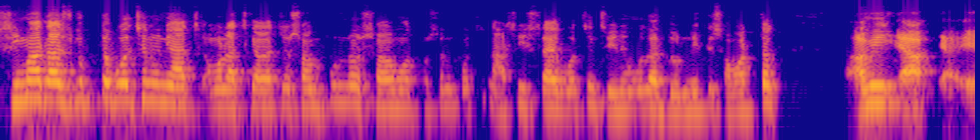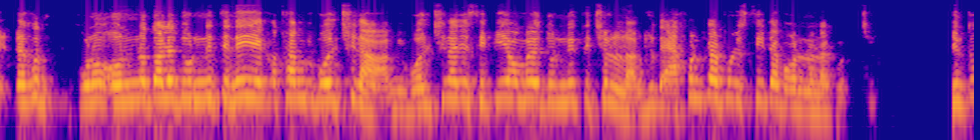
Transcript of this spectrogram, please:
সীমা দাশগুপ্ত বলছেন, উনি আজ আমার আজকে আলোচনা সম্পূর্ণ সহমত পোষণ করছেন। আশিস রায় বলছেন, তৃণমূল আর দুর্নীতি সমর্থক। আমি দেখুন, কোন অন্য দলে দুর্নীতি নেই কথা আমি বলছি না। আমি বলছি না যে সিপিএম আমলে দুর্নীতি ছিল না। আমি শুধু এখনকার পরিস্থিতিটা বর্ণনা করছি। কিন্তু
